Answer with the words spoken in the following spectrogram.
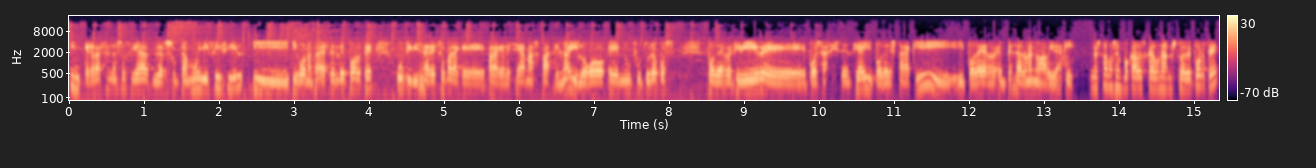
integrarse en la sociedad le resulta muy difícil y, bueno a través del deporte utilizar eso para que para que le sea más fácil ¿no? y luego en un futuro pues poder recibir eh, pues asistencia y poder estar aquí y poder empezar una nueva vida aquí no estamos enfocados cada uno a nuestro deporte,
